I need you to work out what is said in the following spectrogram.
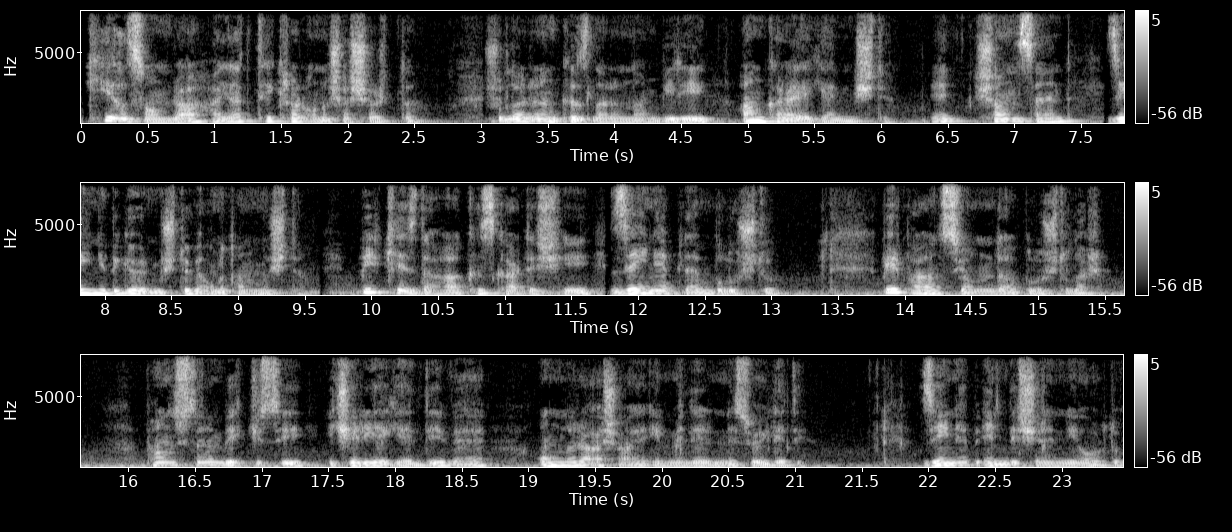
İki yıl sonra hayat tekrar onu şaşırttı. Şuların kızlarından biri Ankara'ya gelmişti. Ve şansen Zeynep'i görmüştü ve onu tanımıştı. Bir kez daha kız kardeşi Zeynep'le buluştu. Bir pansiyonda buluştular. Pansiyon bekçisi içeriye geldi ve onlara aşağıya inmelerini söyledi. Zeynep endişeleniyordu.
